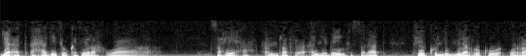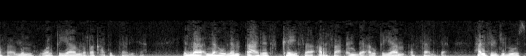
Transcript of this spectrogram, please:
جاءت أحاديث كثيرة وصحيحة عن رفع اليدين في الصلاة في كل من الركوع والرفع منه والقيام للركعة الثالثة إلا أنه لم أعرف كيف أرفع عند القيام الثالثة هل في الجلوس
